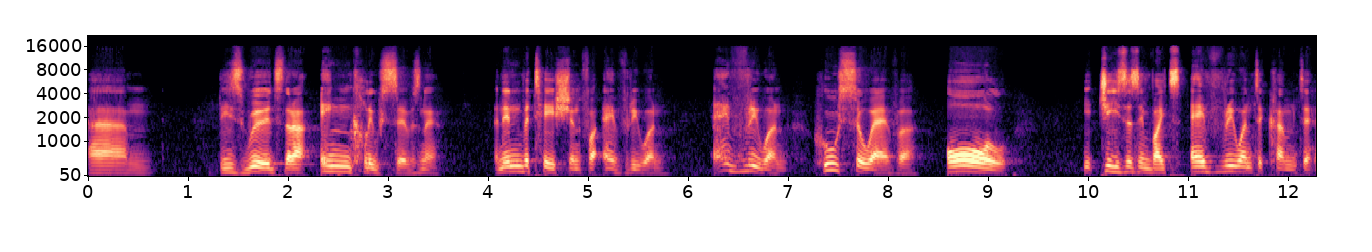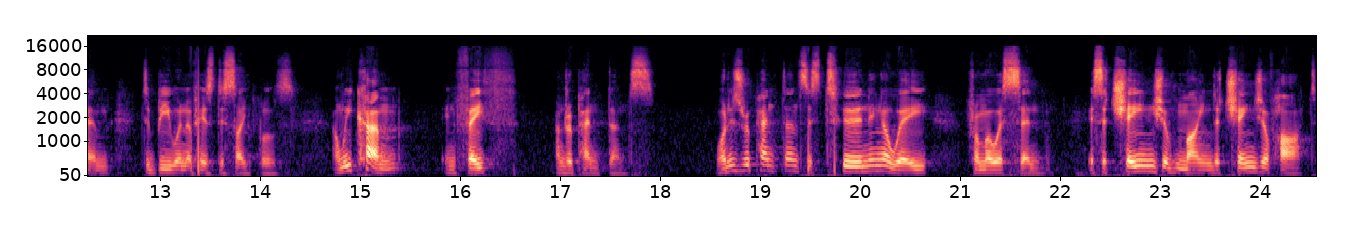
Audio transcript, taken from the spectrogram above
um, these words that are inclusive, isn't it? An invitation for everyone. Everyone, whosoever, all. Jesus invites everyone to come to him to be one of his disciples. And we come in faith and repentance. What is repentance? It's turning away from our sin. It's a change of mind, a change of heart.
